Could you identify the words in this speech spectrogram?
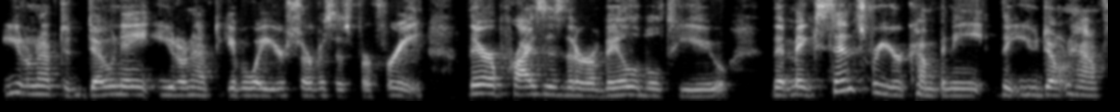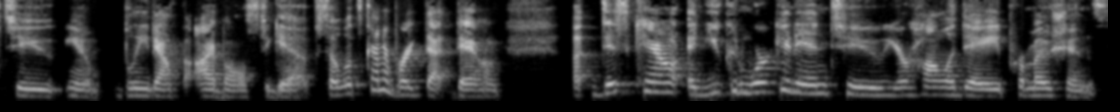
you don't have to donate, you don't have to give away your services for free. There are prizes that are available to you that make sense for your company that you don't have to, you know, bleed out the eyeballs to give. So let's kind of break that down discount and you can work it into your holiday promotions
